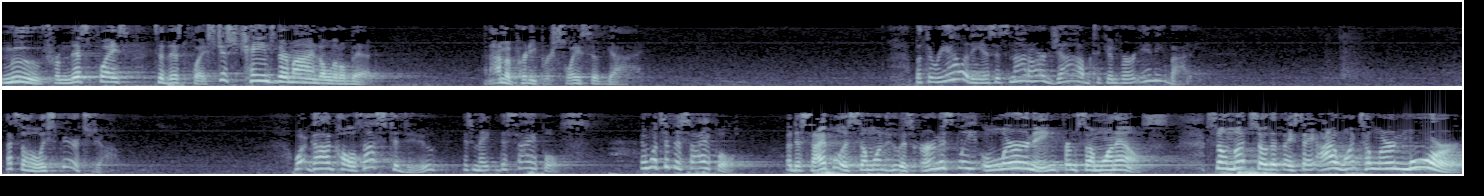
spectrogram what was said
moved from this place to this place. Just change their mind a little bit. And I'm a pretty persuasive guy. But the reality is, it's not our job to convert anybody. That's the Holy Spirit's job. What God calls us to do is make disciples. And what's a disciple? A disciple is someone who is earnestly learning from someone else. So much so that they say, I want to learn more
